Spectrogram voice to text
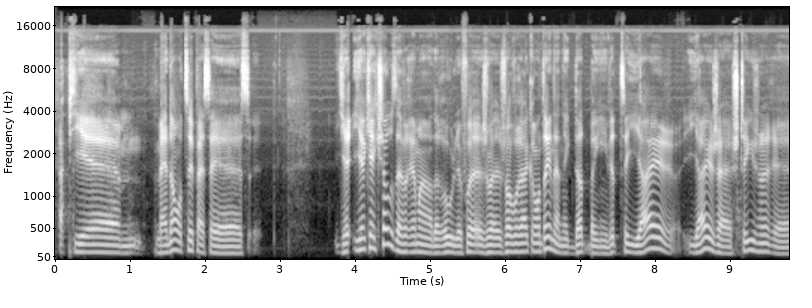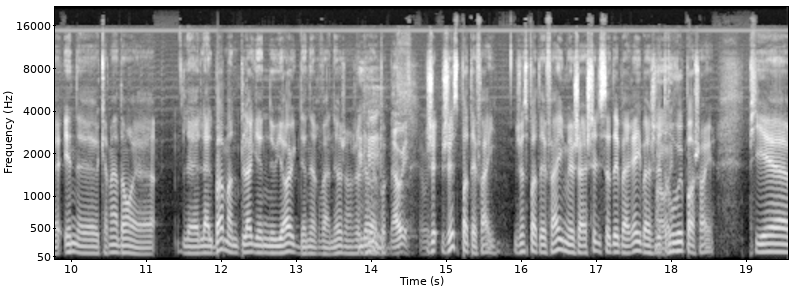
Puis, euh, mais non, tu sais, parce que. Il y, a- il y a quelque chose de vraiment drôle. Faut- je, vais, je vais vous raconter une anecdote bien vite. Hier, hier j'ai acheté genre euh, in, euh, comment donc, euh, l'album Unplug in New York de Nirvana. Genre, je l'avais pas. Ben oui. ben oui. Juste Spotify. Juste Spotify, mais j'ai acheté le CD pareil, ben, je l'ai Ah oui? trouvé pas cher. Puis, euh,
